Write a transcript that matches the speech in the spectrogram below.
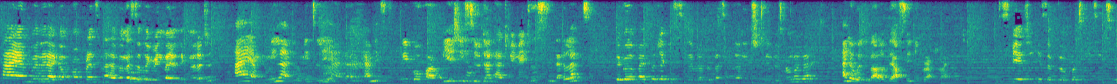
Hi, I'm Gwyneth. I come from France and I have a master's degree in biotechnology. Hi, I'm Camila. I'm from Italy and I'm a chemist. We both are PhD students at Mimetas in Netherlands. The goal of my project is to develop a placenta and chicken with model and I will develop the assay to characterize it. This PhD gives us the opportunity to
